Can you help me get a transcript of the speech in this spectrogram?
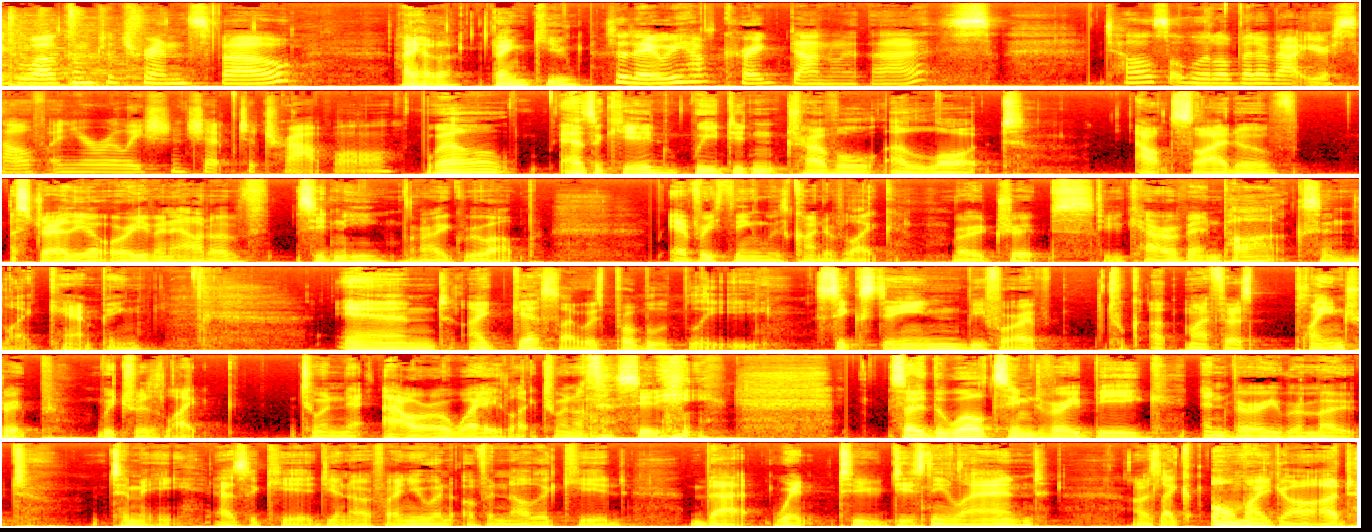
Craig. Welcome to Trinspo. Hi, Heather. Thank you. Today we have Craig Dunn with us. Tell us a little bit about yourself and your relationship to travel. Well, as a kid, we didn't travel a lot outside of Australia or even out of Sydney, where I grew up. Everything was kind of like road trips to caravan parks and like camping. And I guess I was probably 16 before I took up my first plane trip, which was like to an hour away, like to another city. so the world seemed very big and very remote to me as a kid. You know, if I knew of another kid that went to Disneyland, I was like, oh my God,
